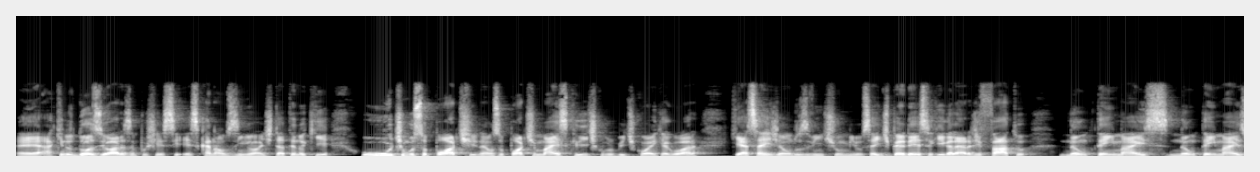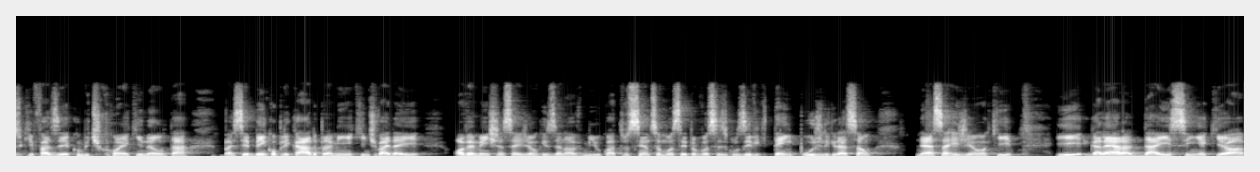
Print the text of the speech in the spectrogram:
É, aqui no 12 horas, eu puxei esse, esse canalzinho, ó, a gente está tendo aqui o último suporte, né, um suporte mais crítico para o Bitcoin aqui agora, que é essa região dos 21 mil. Se a gente perder isso aqui, galera, de fato, não tem mais, não tem mais o que fazer com o Bitcoin aqui não, tá? Vai ser bem complicado para mim, aqui a gente vai daí Obviamente, nessa região aqui, 19.400, eu mostrei para vocês, inclusive, que tem pool de liquidação nessa região aqui. E, galera, daí sim aqui, ó,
